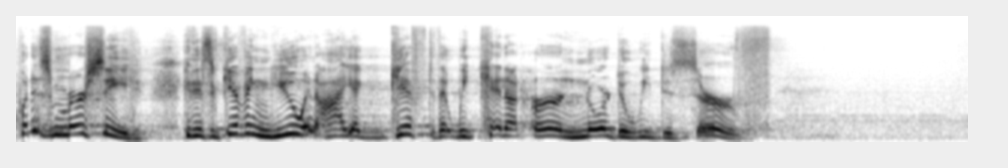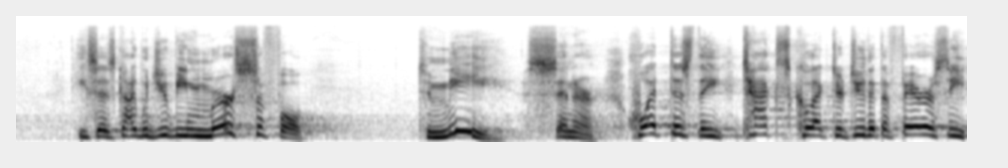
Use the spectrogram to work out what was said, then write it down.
What is mercy? It is giving you and I a gift that we cannot earn, nor do we deserve. He says, God, would you be merciful to me, sinner. What does the tax collector do that the Pharisee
